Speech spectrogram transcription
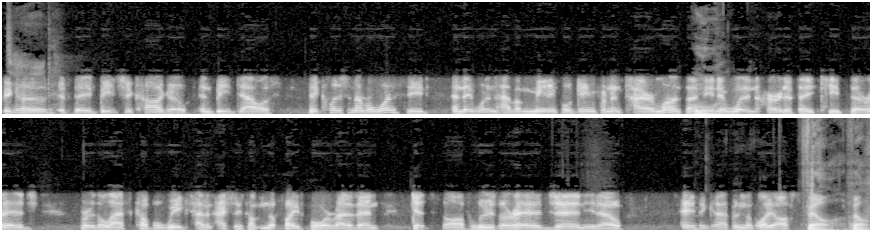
because Dude. if they beat Chicago and beat Dallas, they clinch the number one seed, and they wouldn't have a meaningful game for an entire month. I mean, it wouldn't hurt if they keep their edge for the last couple of weeks, having actually something to fight for, rather than get soft, lose their edge, and you know, anything could happen in the playoffs. Phil, Phil,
